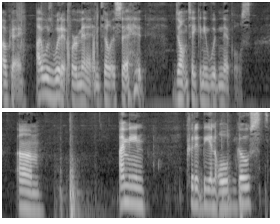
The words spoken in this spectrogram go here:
Okay, I was with it for a minute until it said, "Don't take any wooden nickels." Um, I mean, could it be an old ghost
